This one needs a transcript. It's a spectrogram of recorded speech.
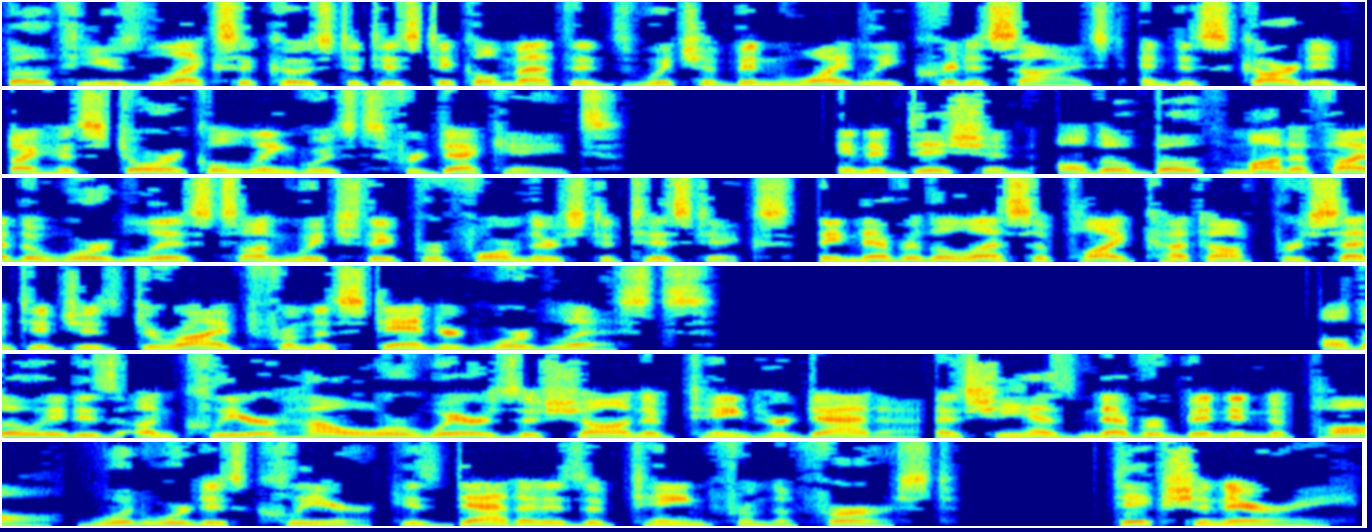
Both use lexicostatistical methods which have been widely criticized and discarded by historical linguists for decades. In addition, although both modify the word lists on which they perform their statistics, they nevertheless apply cutoff percentages derived from the standard word lists. Although it is unclear how or where Zeshan obtained her data, as she has never been in Nepal, Woodward is clear, his data is obtained from the first dictionary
